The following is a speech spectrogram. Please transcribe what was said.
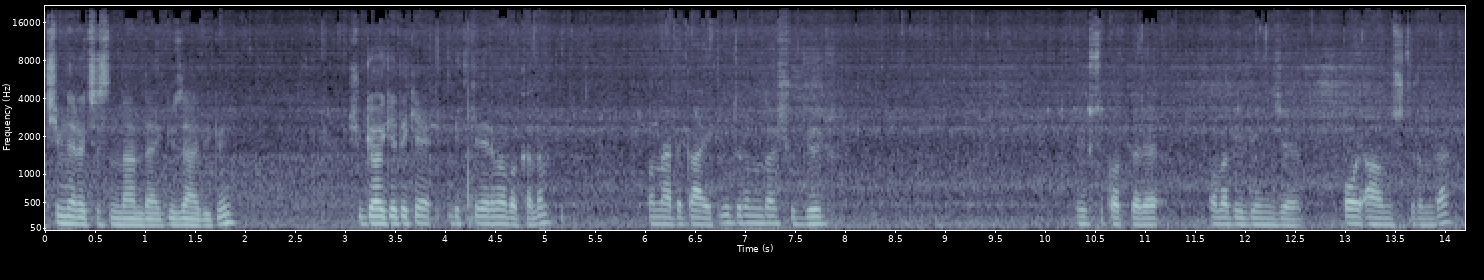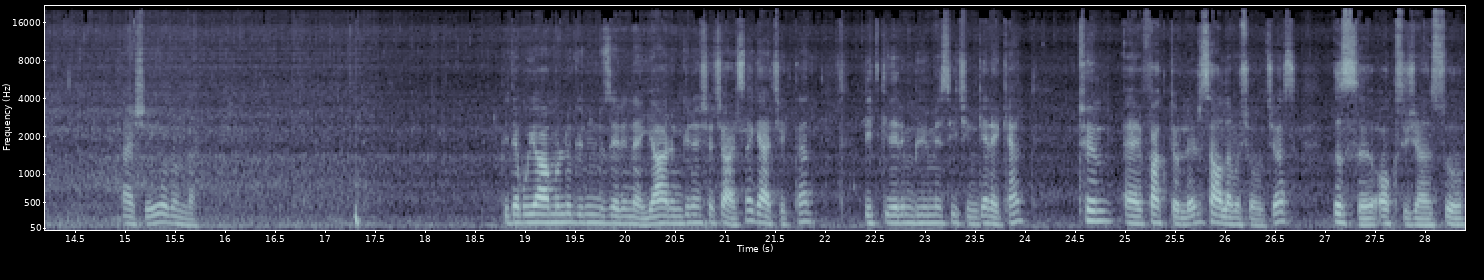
Çimler açısından da güzel bir gün. Şu gölgedeki bitkilerime bakalım. Onlar da gayet iyi durumda. Şu gül, yüksük otları olabildiğince boy almış durumda. Her şey yolunda. Bir de bu yağmurlu günün üzerine yarın güneş açarsa gerçekten bitkilerin büyümesi için gereken tüm e, faktörleri sağlamış olacağız. Isı, oksijen, su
